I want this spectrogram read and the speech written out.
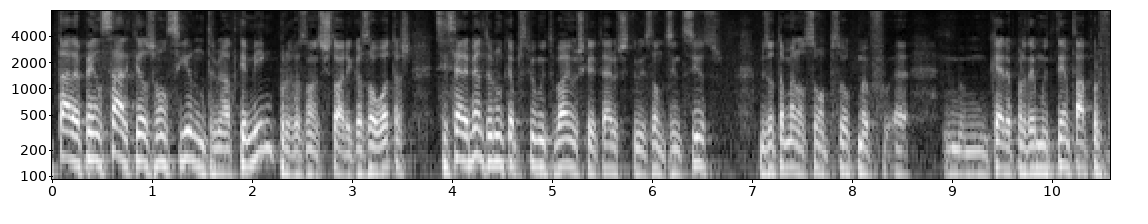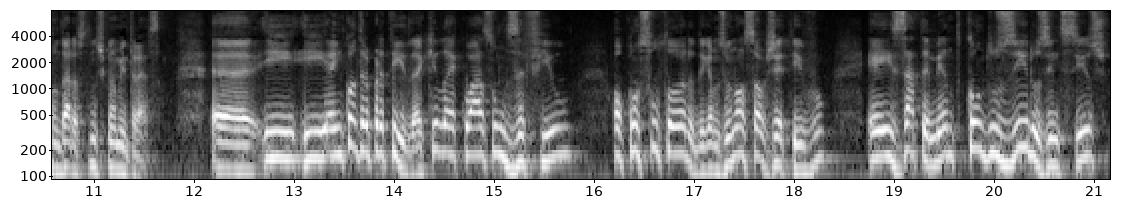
estar a pensar que eles vão seguir um determinado caminho, por razões históricas ou outras. Sinceramente, eu nunca percebi muito bem os critérios de distribuição dos indecisos, mas eu também não sou uma pessoa que me, uh, me queira perder muito tempo a aprofundar assuntos que não me interessam. Uh, e, e, em contrapartida, aquilo é quase um desafio ao consultor. Digamos, o nosso objetivo é exatamente conduzir os indecisos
